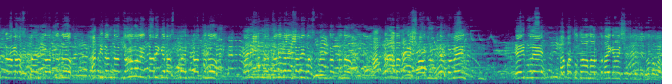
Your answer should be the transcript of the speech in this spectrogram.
আপনারা বাস্তবায়ন করার জন্য হাতিবান্ধার জনগণের দাবিকে বাস্তবায়ন করার জন্য কালীগঞ্জের জনগণের দাবি বাস্তবায়ন করার জন্য আপনারা আমাদেরকে সহযোগিতা করবেন। এই বলে আপাতত আমার কথা এখানে শেষ করছি। ধন্যবাদ।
